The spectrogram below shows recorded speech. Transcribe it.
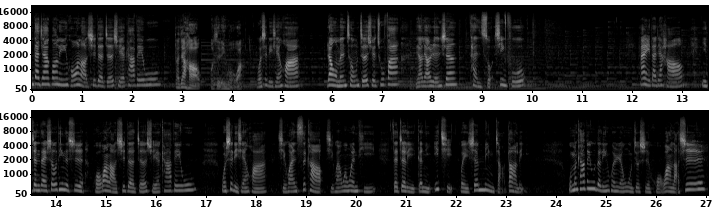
迎大家光临火旺老师的哲学咖啡屋。大家好，我是林火旺，我是李贤华。让我们从哲学出发，聊聊人生，探索幸福。嗨，大家好，你正在收听的是火旺老师的哲学咖啡屋。我是李贤华，喜欢思考，喜欢问问题，在这里跟你一起为生命找道理。我们咖啡屋的灵魂人物就是火旺老师。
